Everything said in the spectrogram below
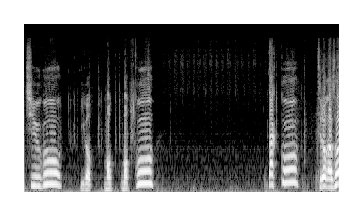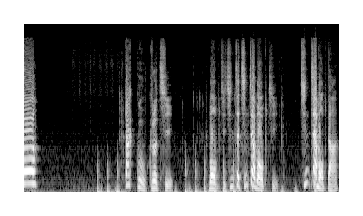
치우고 이거 먹 먹고 닦고 들어가서 닦고. 그렇지. 뭐 없지. 진짜 진짜 뭐 없지. 진짜 뭐 없다.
